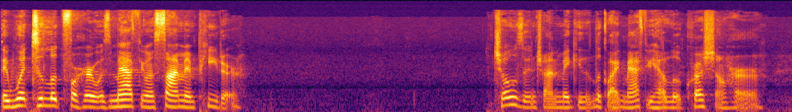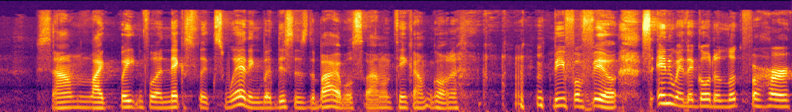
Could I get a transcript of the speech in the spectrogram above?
They went to look for her. It was Matthew and Simon Peter chosen trying to make it look like Matthew had a little crush on her. So I'm like waiting for a Netflix wedding, but this is the Bible, so I don't think I'm to be fulfilled. So anyway, they go to look for her.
